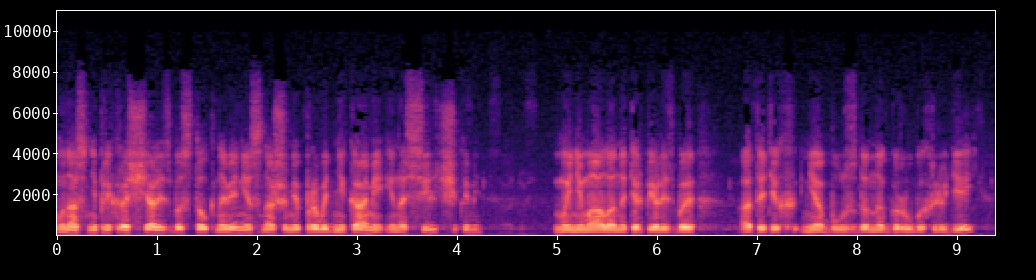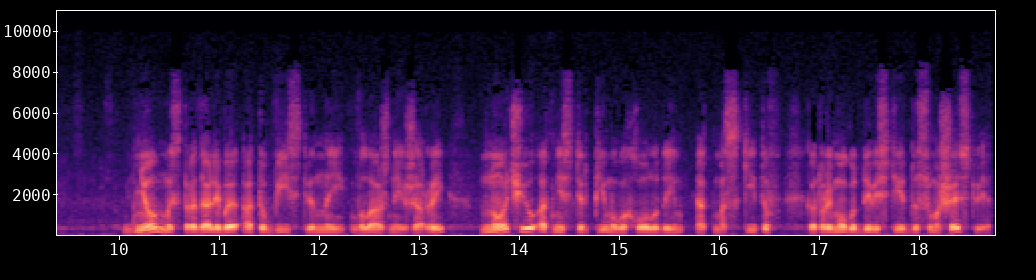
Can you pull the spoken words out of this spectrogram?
у нас не прекращались бы столкновения с нашими проводниками и носильщиками, мы немало натерпелись бы от этих необузданно грубых людей, днем мы страдали бы от убийственной влажной жары, ночью от нестерпимого холода и от москитов, которые могут довести до сумасшествия.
